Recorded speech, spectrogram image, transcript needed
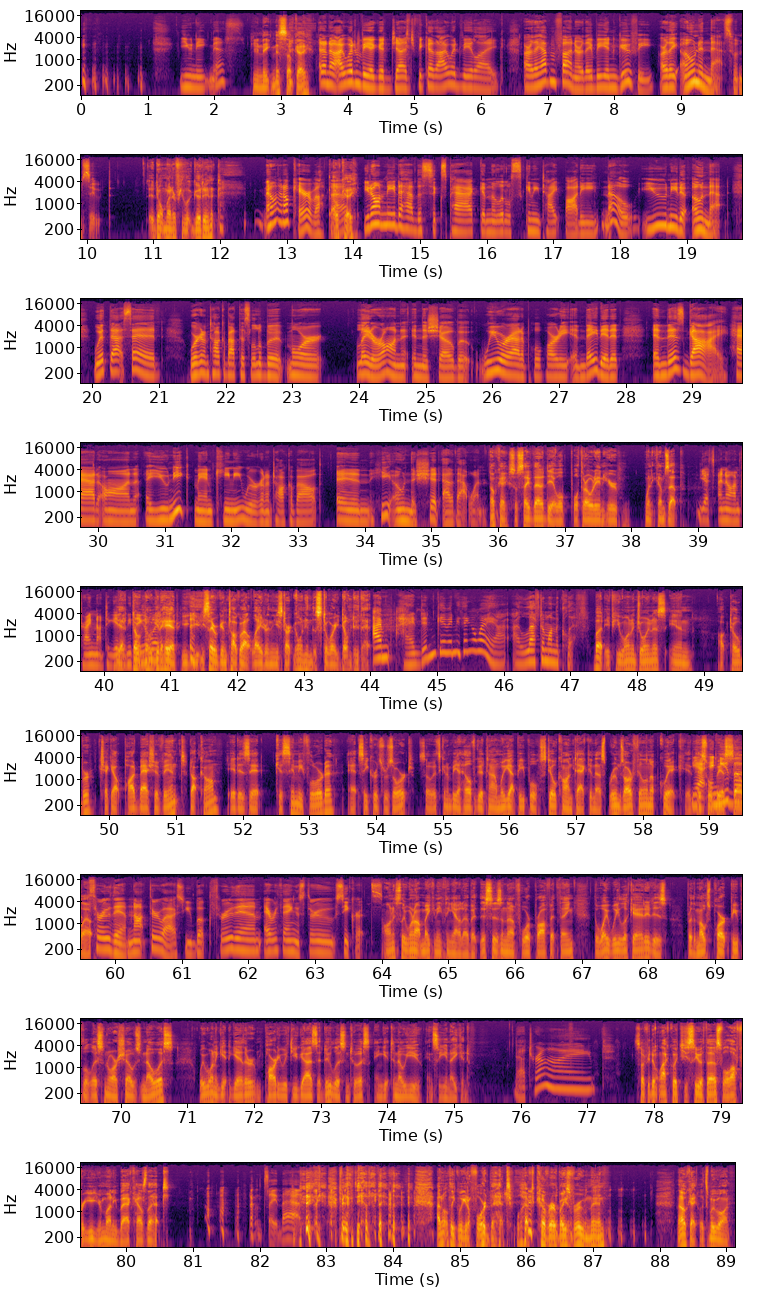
Uniqueness. Uniqueness, okay. I don't know. I wouldn't be a good judge because I would be like, are they having fun? Are they being goofy? Are they owning that swimsuit? It don't matter if you look good in it. No, I don't care about that. Okay. You don't need to have the six pack and the little skinny tight body. No, you need to own that. With that said, we're going to talk about this a little bit more later on in this show, but we were at a pool party and they did it. And this guy had on a unique mankini we were going to talk about, and he owned the shit out of that one. Okay, so save that idea. We'll we'll throw it in here when it comes up. Yes, I know I'm trying not to give yeah, anything don't don't away. get ahead. You, you say we're going to talk about it later, and then you start going in the story. Don't do that. I'm I didn't give anything away. I, I left him on the cliff. But if you want to join us in October, check out podbashevent.com. It is at Kissimmee, Florida at Secrets Resort. So it's going to be a hell of a good time. We got people still contacting us. Rooms are filling up quick. Yeah, this will and be a you book through them, not through us. You book through them. Everything is through secrets. Honestly, we're not making anything out of it. This isn't a for profit thing. The way we look at it is, for the most part, people that listen to our shows know us. We want to get together and party with you guys that do listen to us and get to know you and see you naked. That's right. So if you don't like what you see with us, we'll offer you your money back. How's that? Don't say that. I don't think we can afford that. We'll have to cover everybody's room then. Okay, let's move on.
